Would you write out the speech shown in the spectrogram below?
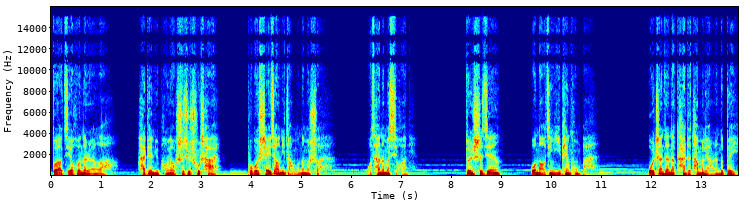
都要结婚的人了，还骗女朋友是去出差？不过谁叫你长得那么帅，我才那么喜欢你。”顿时间，我脑筋一片空白。我站在那看着他们两人的背影，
